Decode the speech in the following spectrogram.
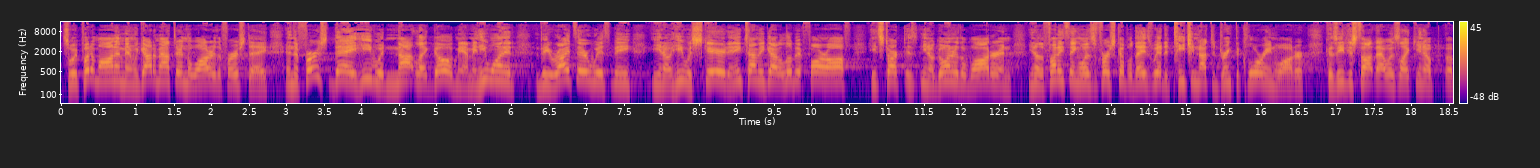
so we put them on him and we got him out there in the water the first day. And the first day, he would not let go of me. I mean, he wanted to be right there with me. You know, he was scared. And anytime he got a little bit far off, he'd start to, you know, go under the water. And, you know, the funny thing was the first couple days, we had to teach him not to drink the chlorine water because he just thought that was like, you know, uh,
